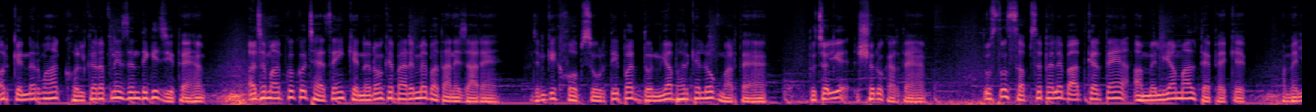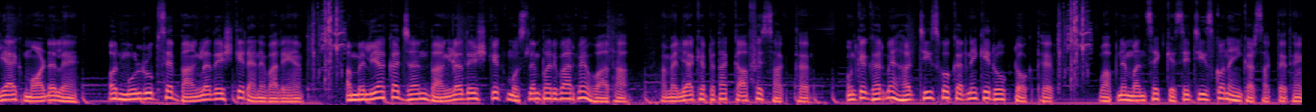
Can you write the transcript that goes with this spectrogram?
और किन्नर वहाँ खुलकर अपनी ज़िंदगी जीते हैं। आज हम आपको कुछ ऐसे ही किन्नरों के बारे में बताने जा रहे हैं, जिनकी खूबसूरती पर दुनिया भर के लोग मरते हैं। तो चलिए शुरू करते हैं। दोस्तों, सबसे पहले बात करते हैं अमिलिया माल तेपे के। अमिलिया एक मॉडल है और मूल रूप से बांग्लादेश के रहने वाले हैं। अमिलिया का जन्म बांग्लादेश के एक मुस्लिम परिवार में हुआ था। अमिलिया के पिता काफ़ी सख्त थे। उनके घर में हर चीज़ को करने की रोक टोक थे। वो अपने मन से किसी चीज़ को नहीं कर सकते थे।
